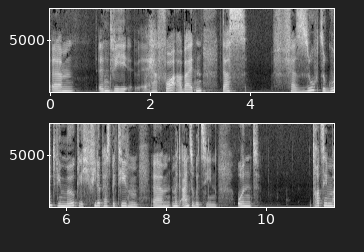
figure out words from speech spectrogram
ähm, irgendwie hervorarbeiten, das versucht, so gut wie möglich viele Perspektiven ähm, mit einzubeziehen. Und trotzdem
